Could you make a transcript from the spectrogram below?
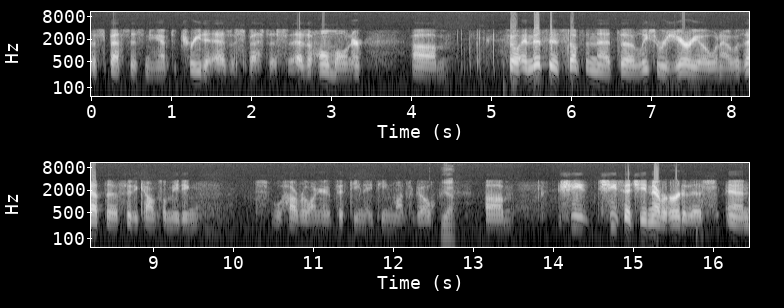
asbestos, and you have to treat it as asbestos as a homeowner. Um, so, and this is something that uh, Lisa Ruggiero, when I was at the city council meeting, however long, 15, 18 months ago, Yeah. um, she she said she had never heard of this, and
